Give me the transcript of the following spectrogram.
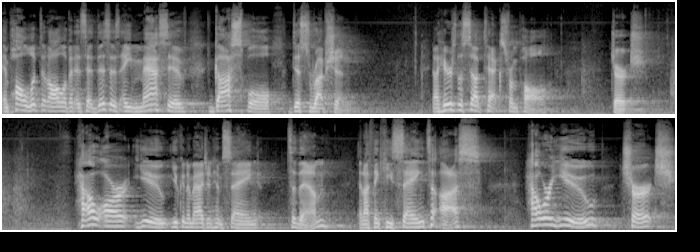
And Paul looked at all of it and said, This is a massive gospel disruption. Now, here's the subtext from Paul church. How are you, you can imagine him saying to them, and I think he's saying to us, how are you, church,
